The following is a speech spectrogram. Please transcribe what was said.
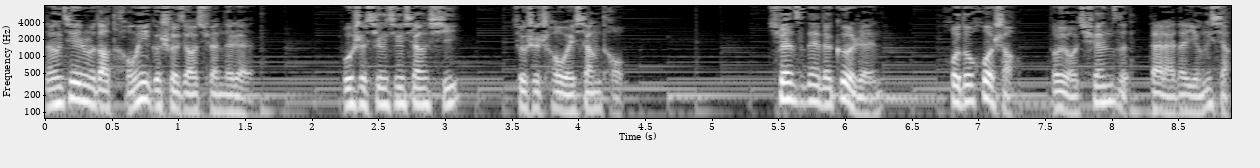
能进入到同一个社交圈的人，不是惺惺相惜，就是臭味相投。圈子内的个人，或多或少都有圈子带来的影响，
